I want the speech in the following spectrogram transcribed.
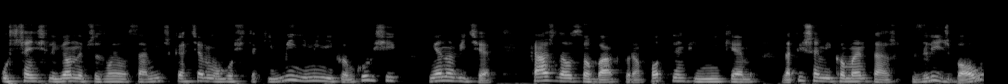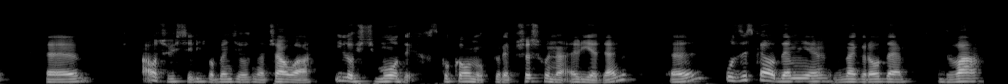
uszczęśliwiony przez moją samiczkę, chciałbym ogłosić taki mini, mini konkursik. Mianowicie, każda osoba, która pod tym filmikiem napisze mi komentarz z liczbą, e, a oczywiście liczba będzie oznaczała ilość młodych skokonów, które przeszły na L1, e, uzyska ode mnie w nagrodę dwa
